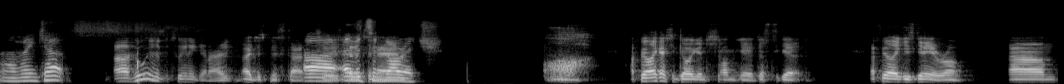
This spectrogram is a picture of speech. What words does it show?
Uh, Venkat, Uh, who is it between again? I, I just missed that. uh, it's Everton, and- Norwich. Oh, I feel like I should go against Shom here just to get. I feel like he's getting it wrong. Um,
